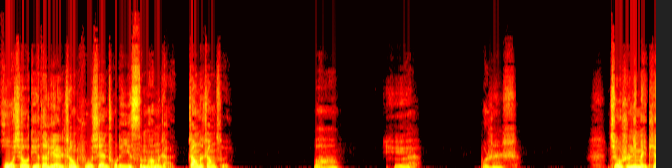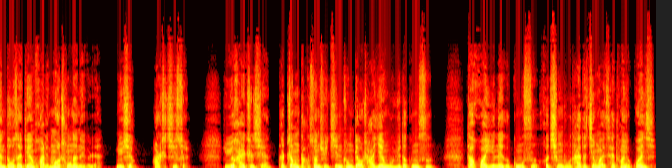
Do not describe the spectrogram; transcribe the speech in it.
胡小蝶的脸上浮现出了一丝茫然，张了张嘴。王月。不认识，就是你每天都在电话里冒充的那个人，女性，二十七岁。遇害之前，她正打算去晋中调查烟雾鱼的公司，她怀疑那个公司和青竹台的境外财团有关系。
